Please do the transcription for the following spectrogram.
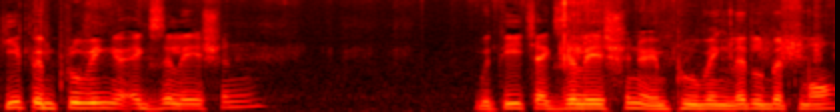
Keep improving your exhalation. With each exhalation, you're improving a little bit more.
